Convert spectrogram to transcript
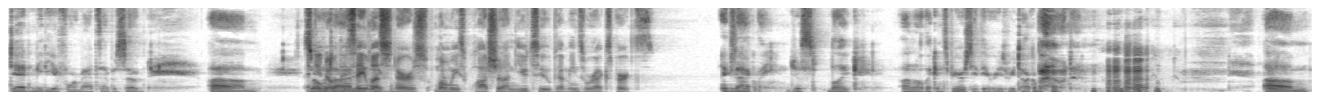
dead media formats episode. Um, so and you know what they say, listeners, when we watch it on YouTube, that means we're experts. Exactly. Just like on all the conspiracy theories we talk about. um,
